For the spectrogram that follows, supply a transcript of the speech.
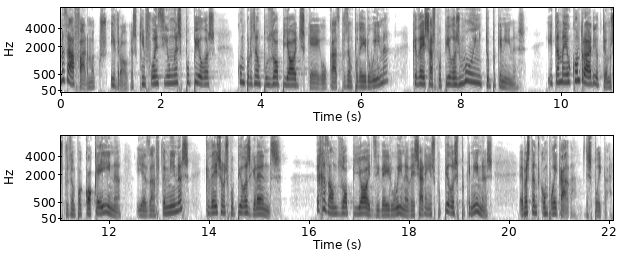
Mas há fármacos e drogas que influenciam as pupilas, como por exemplo os opioides, que é o caso, por exemplo, da heroína, que deixa as pupilas muito pequeninas. E também o contrário, temos, por exemplo, a cocaína, e as anfetaminas, que deixam as pupilas grandes. A razão dos opioides e da heroína deixarem as pupilas pequeninas é bastante complicada de explicar.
